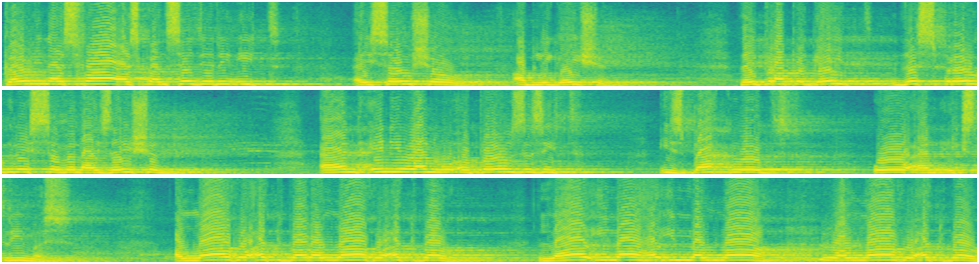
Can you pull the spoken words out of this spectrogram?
going as far as considering it a social obligation. They propagate this progress civilization, and anyone who opposes it is backwards or an extremist. الله أكبر الله أكبر لا إله إلا الله والله أكبر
